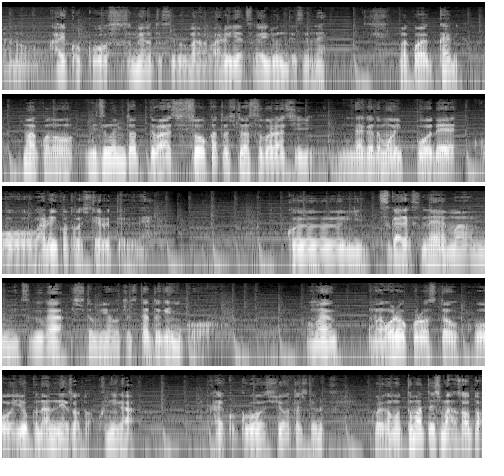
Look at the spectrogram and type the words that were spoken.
あの、開国を進めようとする、まあ悪い奴がいるんですよね。まあこれ、まあこの三つ子にとっては思想家としては素晴らしいんだけども、一方で、こう、悪いことをしてるというね。こいつがですね、まあ、三つ子が仕留めようとした時に、こう、お前、お前俺を殺すと、こう、良くなんねえぞと、国が。開国をしようとしてる。これがもう止まってしまうぞと。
